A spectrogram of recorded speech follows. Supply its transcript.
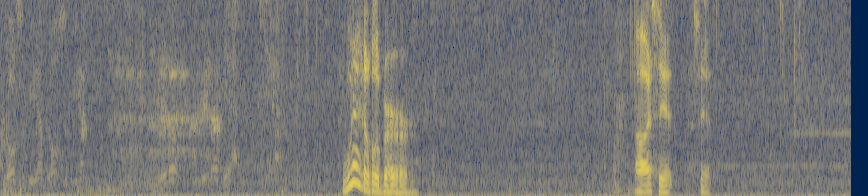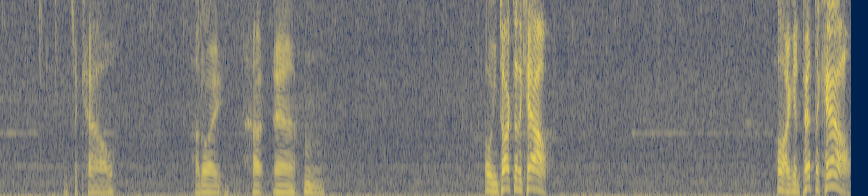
could also be empty. Yeah. Wilbur. Oh, I see it. I see it. It's a cow. How do I? How? Uh, hmm. Oh, you can talk to the cow. Oh, I can pet the cow.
